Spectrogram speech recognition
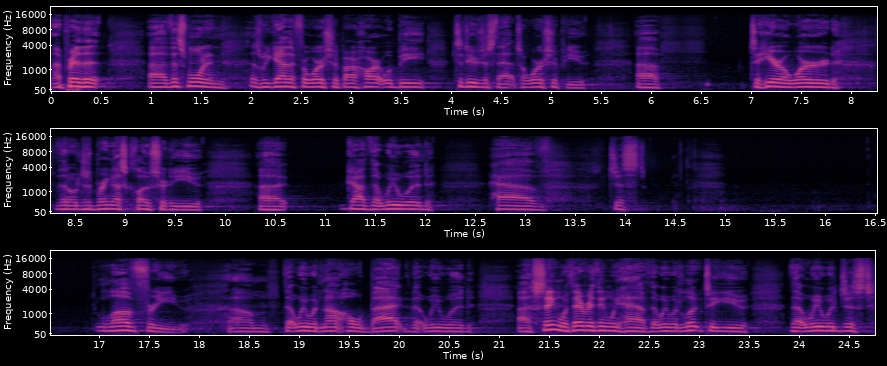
I pray that uh, this morning, as we gather for worship, our heart would be to do just that, to worship you, uh, to hear a word that'll just bring us closer to you. Uh, God, that we would have just love for you, um, that we would not hold back, that we would uh, sing with everything we have, that we would look to you, that we would just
